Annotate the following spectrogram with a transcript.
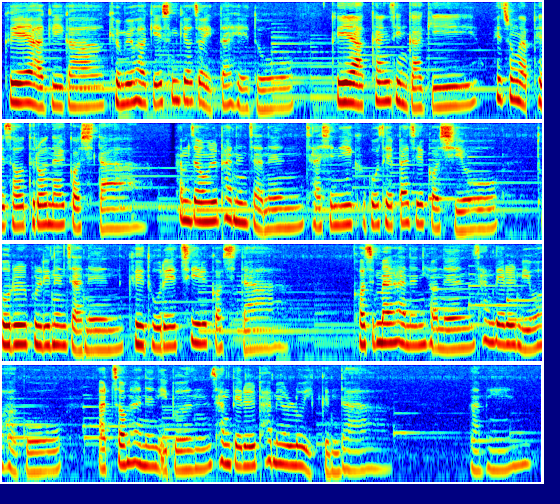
그의 악의가 교묘하게 숨겨져 있다 해도 그의 악한 생각이 회중 앞에서 드러날 것이다. 함정을 파는 자는 자신이 그곳에 빠질 것이요. 돌을 굴리는 자는 그 돌에 치일 것이다. 거짓말하는 혀는 상대를 미워하고 아첨하는 입은 상대를 파멸로 이끈다. 아멘.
